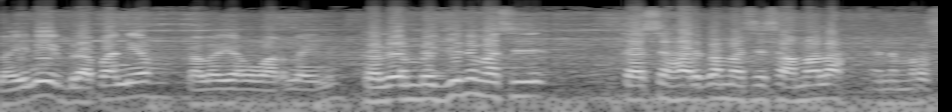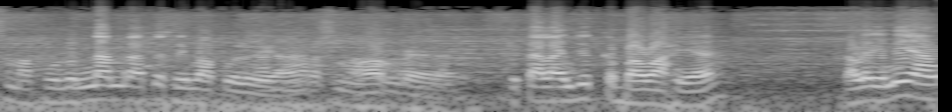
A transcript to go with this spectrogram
Nah, ini berapa nih, Om? Kalau yang warna ini? Kalau yang begini masih kasih harga masih sama lah, 650. 650 ya. 650. Oke. Kita lanjut ke bawahnya. Kalau ini yang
